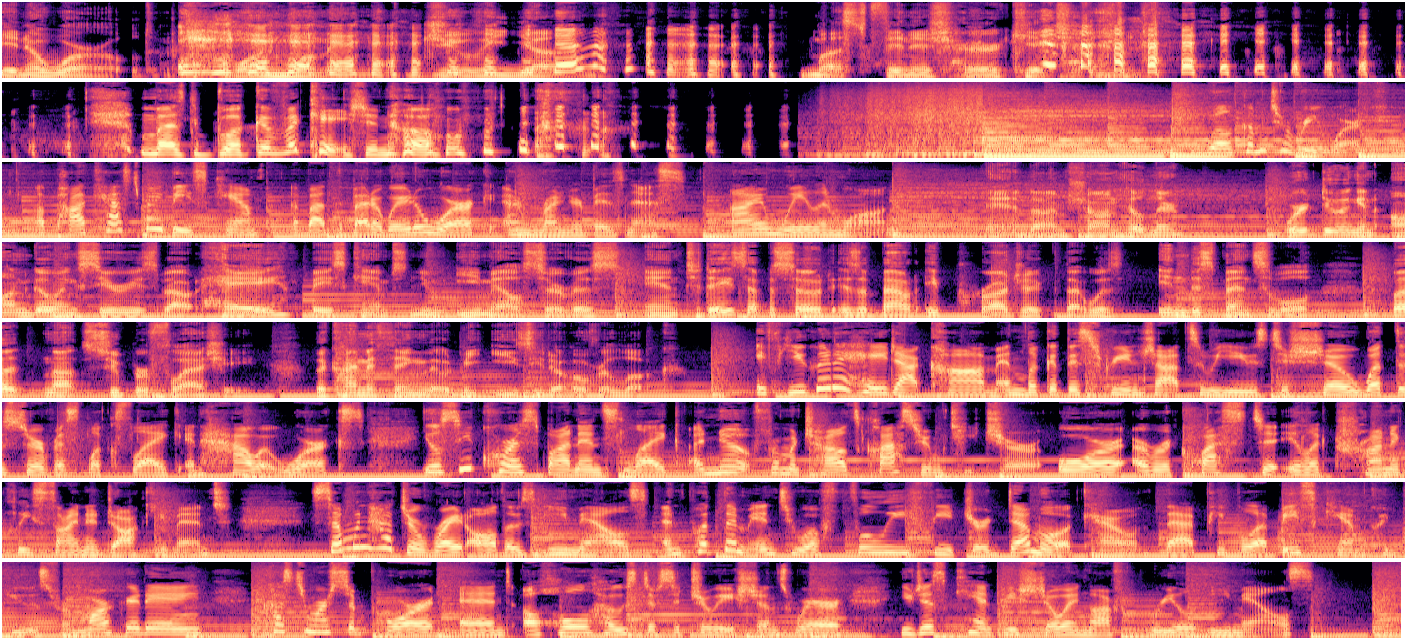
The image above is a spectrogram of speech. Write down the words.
In a world, one woman, Julie Young, must finish her kitchen. must book a vacation home. Welcome to Rework, a podcast by Basecamp about the better way to work and run your business. I'm Wailin Wong. And I'm Shaun Hildner. We're doing an ongoing series about Hey, Basecamp's new email service, and today's episode is about a project that was indispensable, but not super flashy, the kind of thing that would be easy to overlook. If you go to hey.com and look at the screenshots we use to show what the service looks like and how it works, you'll see correspondence like a note from a child's classroom teacher or a request to electronically sign a document. Someone had to write all those emails and put them into a fully featured demo account that people at Basecamp could use for marketing, customer support, and a whole host of situations where you just can't be showing off real emails.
